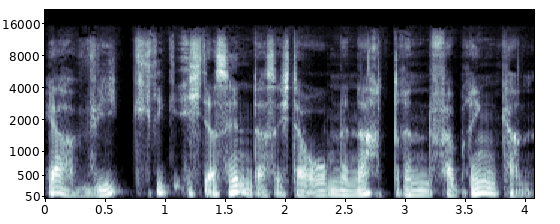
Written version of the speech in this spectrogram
ja, wie kriege ich das hin, dass ich da oben eine Nacht drin verbringen kann?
